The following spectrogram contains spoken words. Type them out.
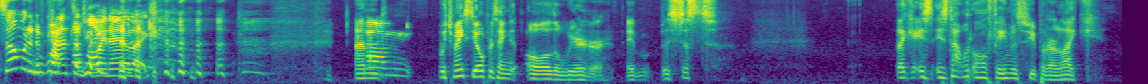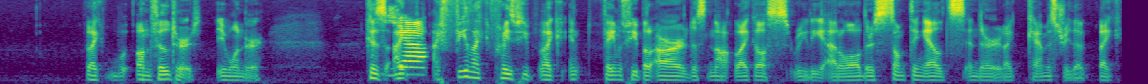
someone would have What, cancelled you by now. Like, and um, which makes the Oprah thing all the weirder. It, it's just like is is that what all famous people are like? Like unfiltered, you wonder. Because Yeah. I I feel like crazy people, like in, famous people, are just not like us really at all. There's something else in their like chemistry that like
